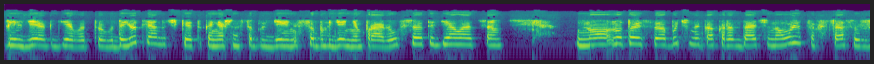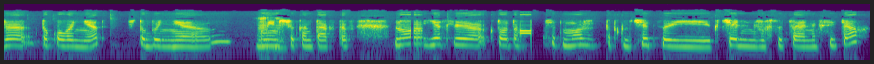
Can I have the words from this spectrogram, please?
Везде, где вот выдают ленточки, это, конечно, соблюдение, с соблюдением правил все это делается. Но, ну, то есть обычно как раздача на улицах сейчас уже такого нет чтобы не меньше контактов. Но если кто-то хочет, может подключиться и к челленджу в социальных сетях.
